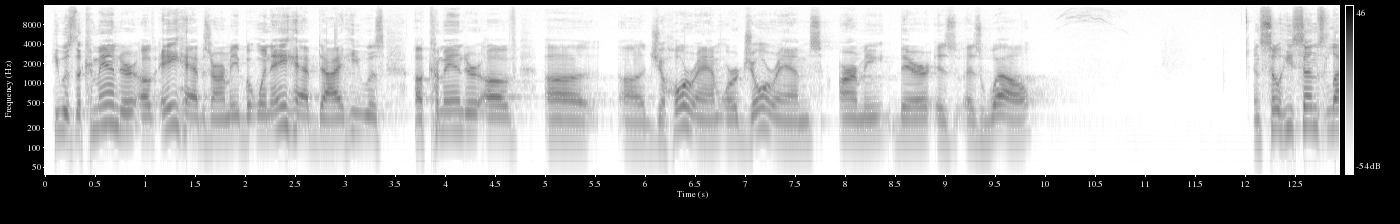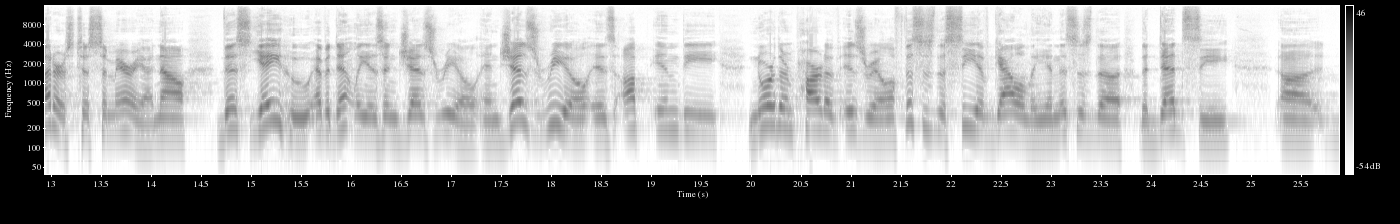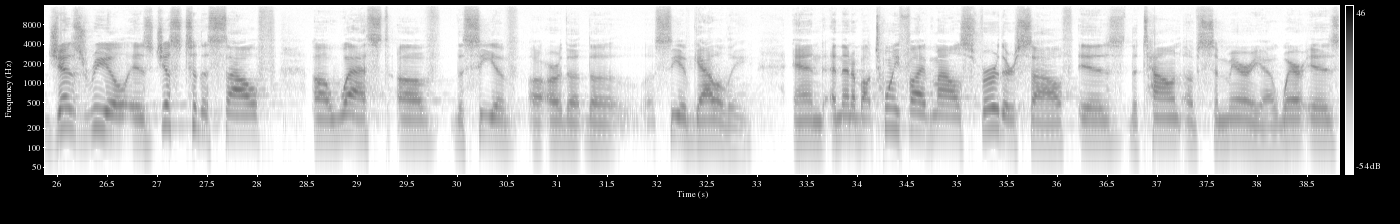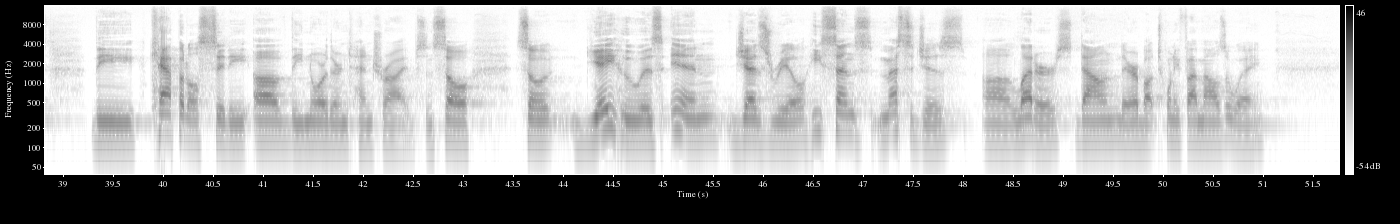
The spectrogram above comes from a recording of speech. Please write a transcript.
he was the commander of Ahab's army, but when Ahab died, he was a commander of uh, uh, Jehoram or Joram's army there as, as well. And so he sends letters to Samaria. Now, this Jehu evidently is in Jezreel, and Jezreel is up in the northern part of Israel. If this is the Sea of Galilee and this is the, the Dead Sea, uh, Jezreel is just to the south uh, west of the Sea of, uh, or the, the Sea of Galilee. And, and then about 25 miles further south is the town of Samaria, where is the capital city of the northern ten tribes. And so, so Jehu is in Jezreel. He sends messages, uh, letters down there about 25 miles away.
